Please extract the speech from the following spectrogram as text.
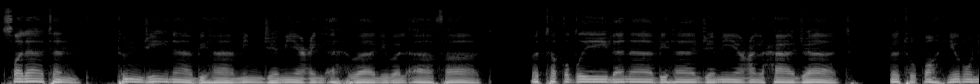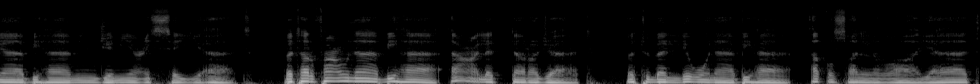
Salaten تنجينا بها من جميع الأهوال والآفات وتقضي لنا بها جميع الحاجات وتطهرنا بها من جميع السيئات وترفعنا بها أعلى الدرجات وتبلغنا بها أقصى الغايات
